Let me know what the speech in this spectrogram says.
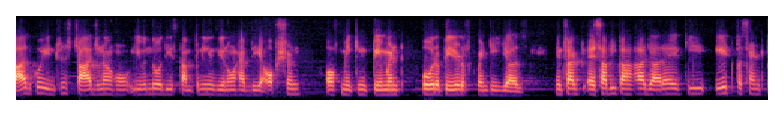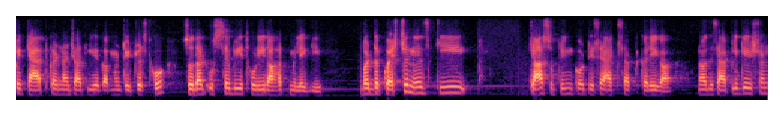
बाद कोई इंटरेस्ट चार्ज ना हो even though these companies you know have the option of making payment over a period of 20 years in fact ऐसा भी कहा जा रहा है कि एट परसेंट पे कैप करना चाहती है गवर्नमेंट इंटरेस्ट को सो दैट उससे भी थोड़ी राहत मिलेगी। बट द क्वेश्चन इज़ कि क्या सुप्रीम कोर्ट इसे एक्सेप्ट करेगा? Now this application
